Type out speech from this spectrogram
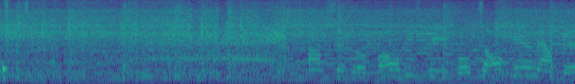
I'm sick of all these people talking.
